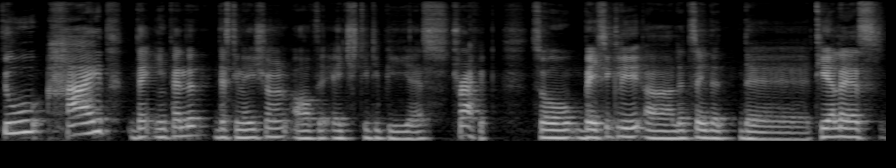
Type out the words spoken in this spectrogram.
to hide the intended destination of the HTTPS traffic. So basically, uh, let's say that the TLS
